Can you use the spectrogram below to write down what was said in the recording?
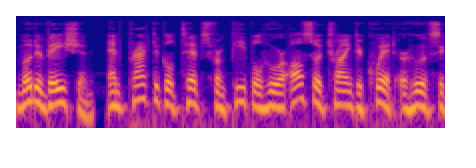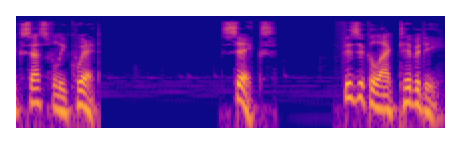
motivation, and practical tips from people who are also trying to quit or who have successfully quit. 6. Physical activity.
